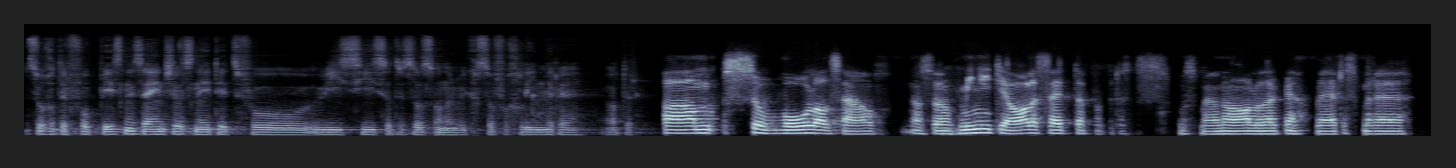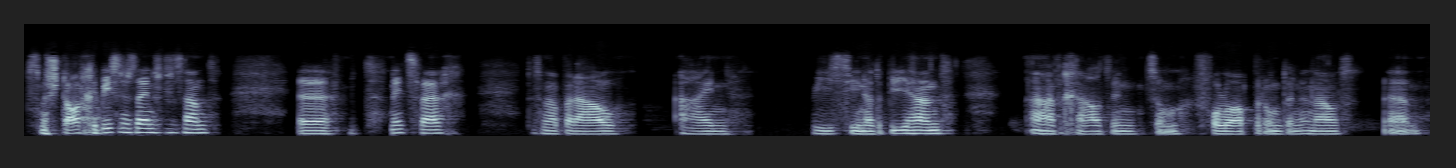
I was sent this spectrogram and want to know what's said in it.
Sucht ihr von Business Angels, nicht jetzt von VCs oder so, sondern wirklich so von kleineren, oder? Um, ähm, sowohl als auch. Also mhm. mein ideales Setup, aber das muss man auch noch anschauen, wäre, dass wir, äh, dass wir starke Business Angels haben, äh, mit Netzwerk, dass wir aber auch ein VC noch dabei haben, einfach auch dann zum Follow-up-Runden auch ähm,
